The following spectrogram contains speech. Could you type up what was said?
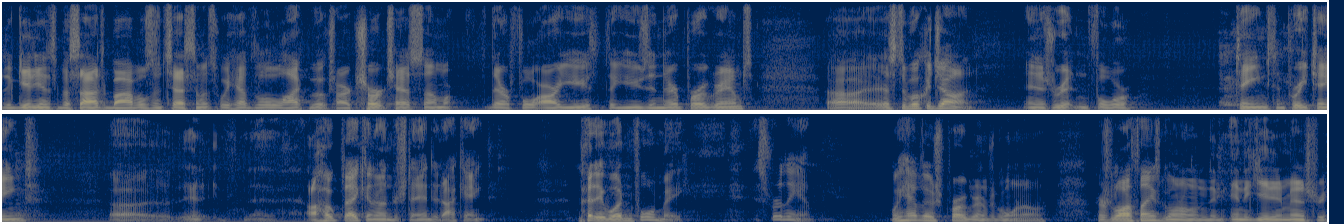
the Gideons, besides Bibles and Testaments, we have the little life books. Our church has some. They're for our youth to use in their programs. Uh, it's the book of John, and it's written for teens and preteens. Uh, I hope they can understand it. I can't. But it wasn't for me, it's for them. We have those programs going on. There's a lot of things going on in, in the Gideon ministry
